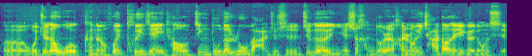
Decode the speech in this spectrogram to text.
呃，我觉得我可能会推荐一条京都的路吧，就是这个也是很多人很容易查到的一个东西，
